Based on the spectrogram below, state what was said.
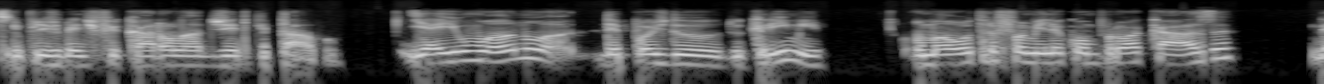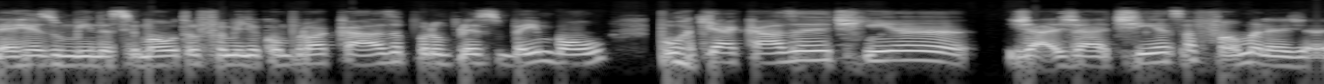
Simplesmente ficaram lá do jeito que estavam. E aí, um ano depois do, do crime, uma outra família comprou a casa, né, resumindo assim, uma outra família comprou a casa por um preço bem bom, porque a casa tinha já, já tinha essa fama, né? Já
